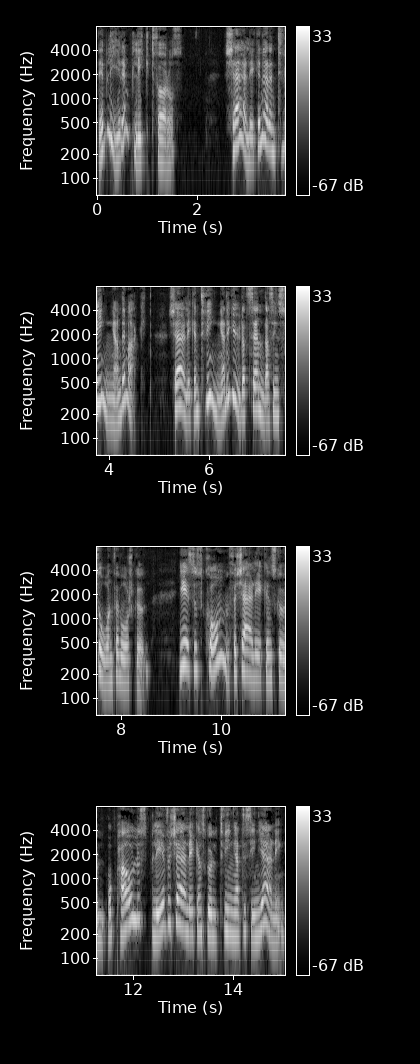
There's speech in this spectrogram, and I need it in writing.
Det blir en plikt för oss. Kärleken är en tvingande makt. Kärleken tvingade Gud att sända sin son för vår skull. Jesus kom för kärlekens skull och Paulus blev för kärlekens skull tvingad till sin gärning.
